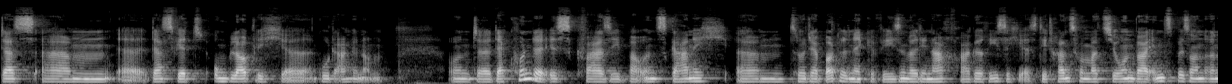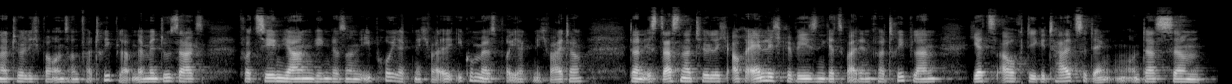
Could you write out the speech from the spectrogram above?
das, ähm, äh, das wird unglaublich äh, gut angenommen. Und äh, der Kunde ist quasi bei uns gar nicht ähm, so der Bottleneck gewesen, weil die Nachfrage riesig ist. Die Transformation war insbesondere natürlich bei unseren Vertrieblern. Denn wenn du sagst, vor zehn Jahren ging da so ein E-Projekt nicht, äh, E-Commerce-Projekt nicht weiter, dann ist das natürlich auch ähnlich gewesen jetzt bei den Vertrieblern, jetzt auch digital zu denken. Und das ähm,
